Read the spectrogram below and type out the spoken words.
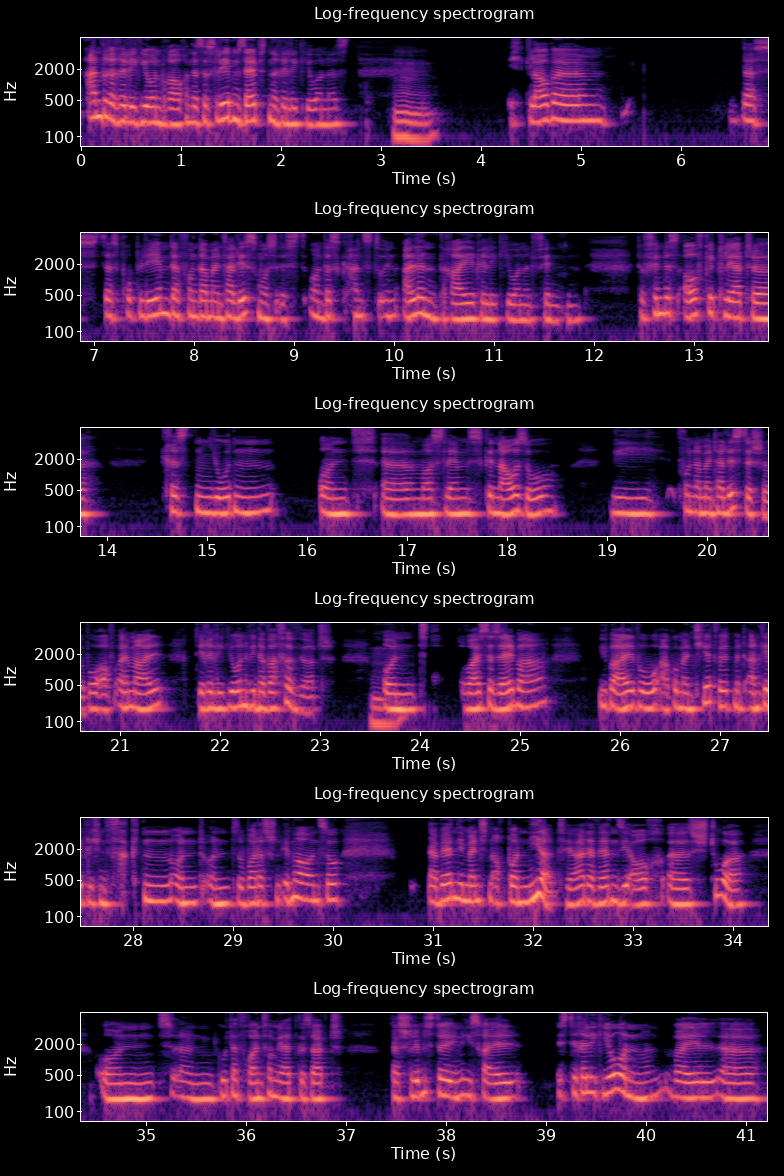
andere Religion brauchen, dass das Leben selbst eine Religion ist. Hm. Ich glaube, dass das Problem der Fundamentalismus ist. Und das kannst du in allen drei Religionen finden. Du findest aufgeklärte Christen, Juden und äh, Moslems genauso wie fundamentalistische, wo auf einmal die Religion wie eine Waffe wird. Hm. Und du weißt ja selber, überall, wo argumentiert wird mit angeblichen Fakten und, und so war das schon immer und so, da werden die Menschen auch borniert, ja, da werden sie auch äh, stur. Und ein guter Freund von mir hat gesagt, das Schlimmste in Israel ist die Religion, weil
